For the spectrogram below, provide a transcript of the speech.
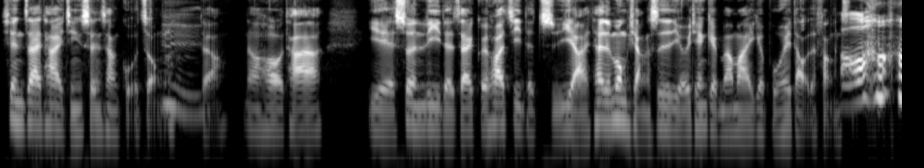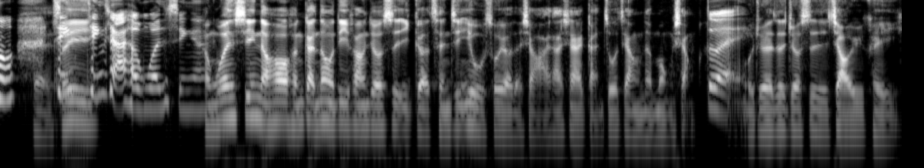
现在他已经升上国中了，嗯、对啊，然后他也顺利的在规划自己的职业。他的梦想是有一天给妈妈一个不会倒的房子。哦，对，所以听起来很温馨啊，很温馨。然后很感动的地方就是一个曾经一无所有的小孩，他现在敢做这样的梦想。对，我觉得这就是教育可以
